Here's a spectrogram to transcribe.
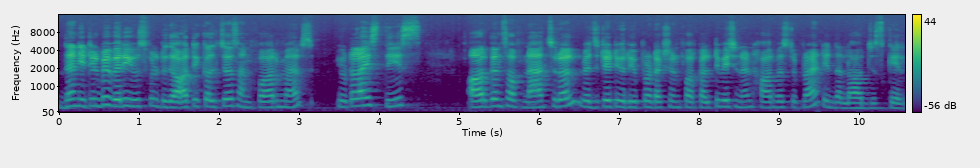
Then it will be very useful to the horticultures and farmers utilize these organs of natural vegetative reproduction for cultivation and harvest plant in the large scale.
